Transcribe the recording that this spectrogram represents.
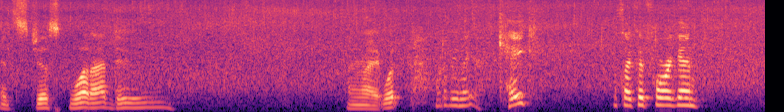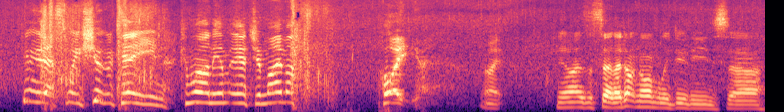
It's just what I do. All right, what what do we make? Cake? What's that good for again? Give me that sweet sugar cane! Come on, Aunt Jemima! Hoi! Right. You know, as I said, I don't normally do these, uh,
